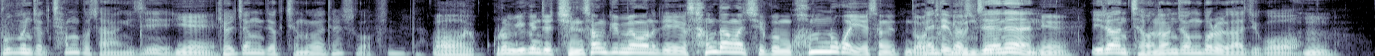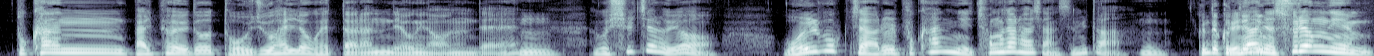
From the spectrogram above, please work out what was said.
부분적 참고 사항이지 예. 결정적 증거가 될 수가 없습니다. 어, 그럼 이건 이제 진상 규명하는 데 상당한 지금 험로가 예상했는데 어떻게 근데 문제는 예. 이런 전원 정보를 가지고 음. 북한 발표에도 도주하려고 했다라는 내용이 나오는데 음. 이거 실제로요 월북자를 북한이 총살하지 않습니다. 음. 근데 그때 왜냐하면 수령님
